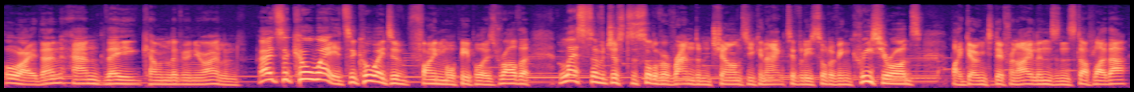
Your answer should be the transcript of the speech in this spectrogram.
all right then, and they come and live on your island. Uh, it's a cool way. It's a cool way to find more people. It's rather less of just a sort of a random chance. You can actively sort of increase your odds by going to different islands and stuff like that.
